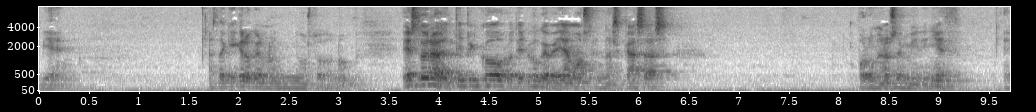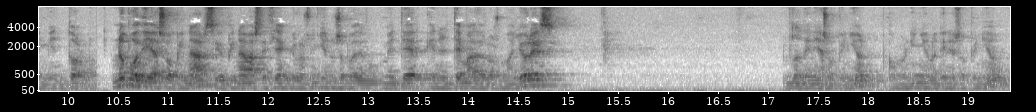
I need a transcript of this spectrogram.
Bien. Hasta aquí creo que nos vimos todo, ¿no? Esto era el típico, lo típico que veíamos en las casas, por lo menos en mi niñez, en mi entorno. No podías opinar, si opinabas decían que los niños no se pueden meter en el tema de los mayores. No tenías opinión, como niño no tienes opinión.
